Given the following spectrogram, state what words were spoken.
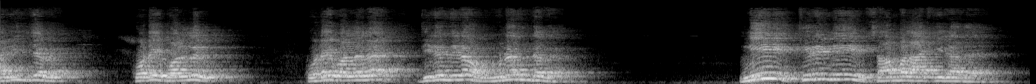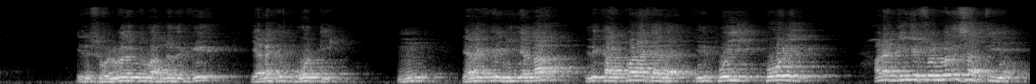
அறிஞ்சவன். கொடை வள்ளல். கொடை வள்ளல தினம் தினம் உணர்ந்தவன். நீர் திருநீர் சாம்பல் ஆக்கிறாத இது சொல்வதற்கு வந்ததுக்கு எனக்கு போட்டி. எனக்கு நீங்கெல்லாம் இது கற்பனை கதை. இது பொய் போலி. ஆனா நீங்க சொல்வது சத்தியம்.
